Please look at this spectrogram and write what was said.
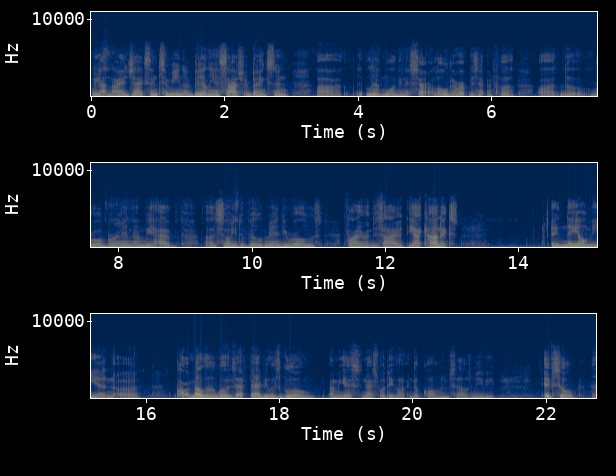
We got Nia Jackson, Tamina, Bayley, and Sasha Banks, and uh, Liv Morgan and Sarah Logan representing for uh, the Raw brand, and we have uh, Sonya Deville, Mandy Rose, Fire and Desire, the Iconics, and Naomi and uh, Carmella. What was that? Fabulous Glow. I'm guessing that's what they're gonna end up calling themselves, maybe. If so, uh,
